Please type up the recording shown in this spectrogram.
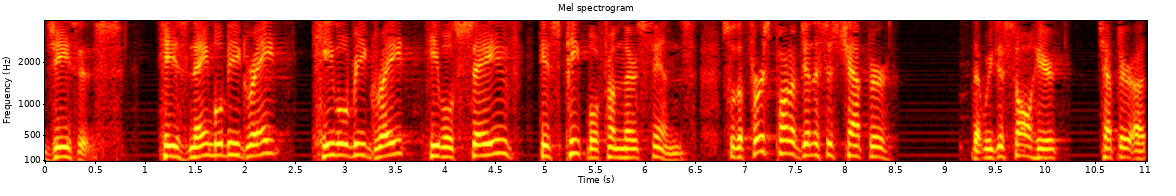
Jesus. His name will be great. He will be great. He will save his people from their sins. So the first part of Genesis chapter that we just saw here, chapter uh,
